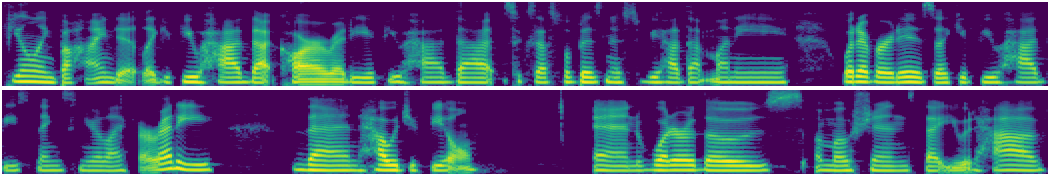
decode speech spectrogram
feeling behind it. Like if you had that car already, if you had that successful business, if you had that money, whatever it is, like if you had these things in your life already, then how would you feel? And what are those emotions that you would have?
